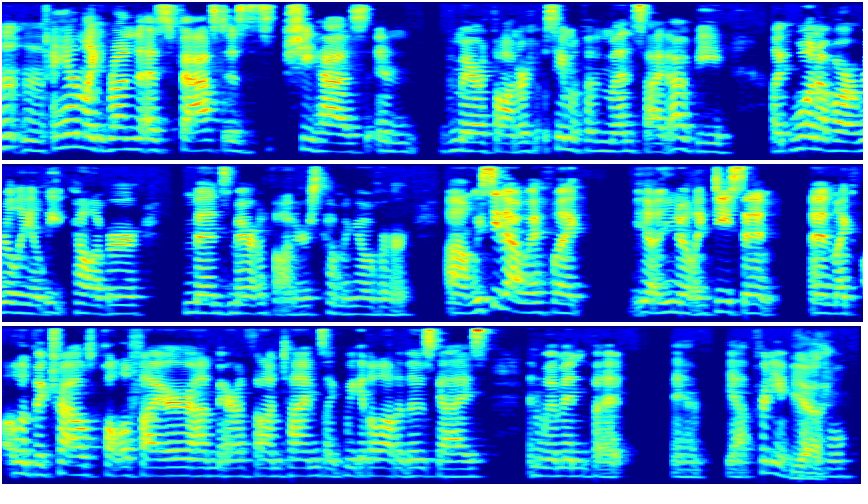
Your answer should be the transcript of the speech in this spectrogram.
Mm-mm. And like run as fast as she has in the marathon, or same with the men's side. That would be like one of our really elite caliber men's marathoners coming over. Um, we see that with like yeah, you know, like decent and like Olympic trials qualifier um, marathon times. Like we get a lot of those guys and women, but man, yeah, pretty incredible.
